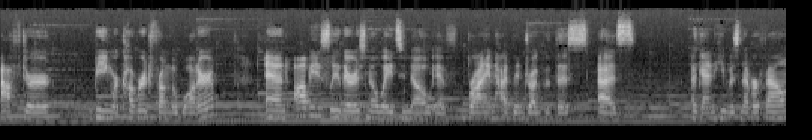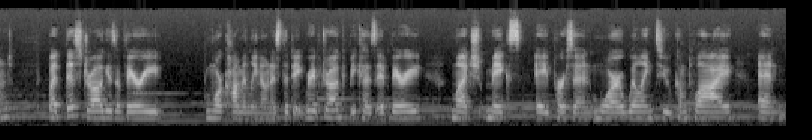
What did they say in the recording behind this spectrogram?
after being recovered from the water. And obviously, there is no way to know if Brian had been drugged with this as again, he was never found. But this drug is a very more commonly known as the date rape drug because it very much makes a person more willing to comply and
